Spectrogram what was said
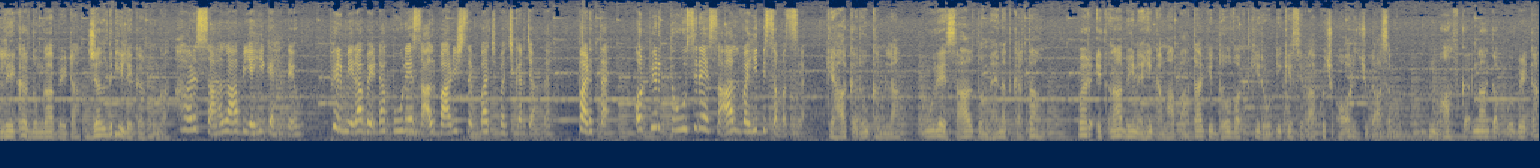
लेकर दूँगा बेटा जल्दी ही लेकर दूँगा। हर साल आप यही कहते हो फिर मेरा बेटा पूरे साल बारिश से बच बच कर जाता है पढ़ता है और फिर दूसरे साल वही समस्या। क्या करूँ कमला पूरे साल तो मेहनत करता हूँ पर इतना भी नहीं कमा पाता कि दो वक्त की रोटी के सिवा कुछ और जुटा सकूँ। माफ़ करना गप्पू बेटा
